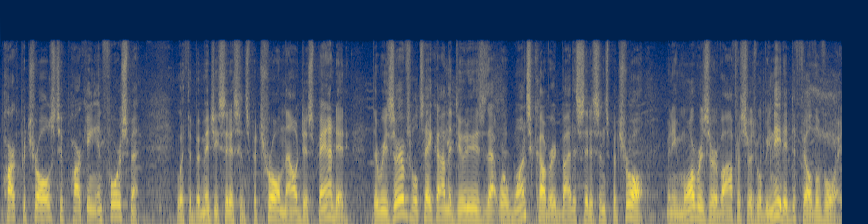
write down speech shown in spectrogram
park patrols to parking enforcement. With the Bemidji Citizens Patrol now disbanded, the reserves will take on the duties that were once covered by the Citizens Patrol. Many more reserve officers will be needed to fill the void.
